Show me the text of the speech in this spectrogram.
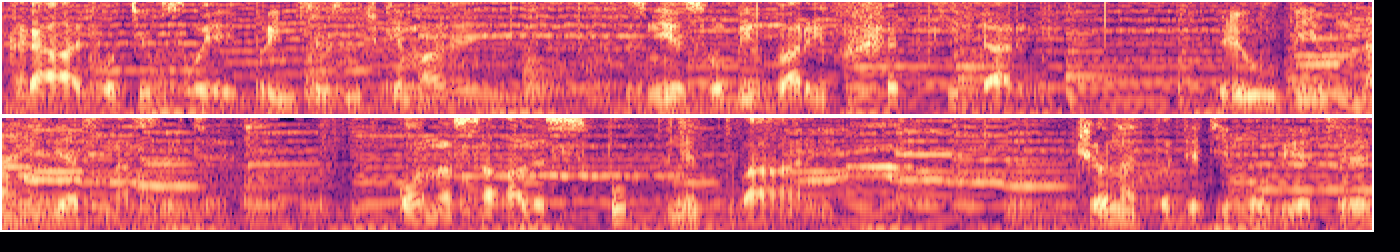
Kráľ otec svojej princezničke malej zniesol by vary všetky dary. Ľúbi ju najviac na svete ona sa ale spupne tvári. Čo na to, deti, poviete?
